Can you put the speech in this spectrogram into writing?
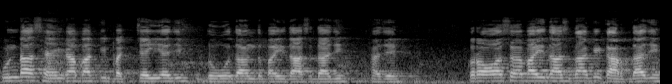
ਕੁੰਡਾ ਸੈਂਗਾ ਬਾਕੀ ਬੱਚਾ ਹੀ ਹੈ ਜੀ। ਦੋ ਦੰਦ ਬਾਈ ਦੱਸਦਾ ਜੀ ਹਜੇ। ਕ੍ਰਾਸ ਬਾਈ ਦੱਸਦਾ ਕਿ ਕਰਦਾ ਜੀ।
